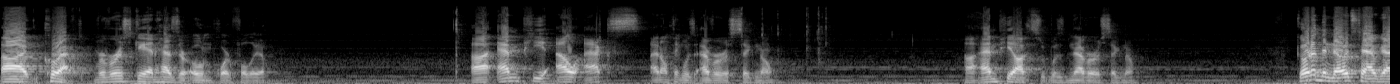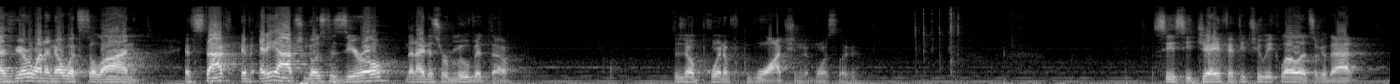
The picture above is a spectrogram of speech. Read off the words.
Uh, correct. Reverse Scan has their own portfolio. Uh, MPLX, I don't think was ever a signal. Uh, was never a signal. Go to the notes tab, guys. If you ever want to know what's still on, if stock, if any option goes to zero, then I just remove it though. There's no point of watching it most likely. CCJ 52 week low. Let's look at that.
